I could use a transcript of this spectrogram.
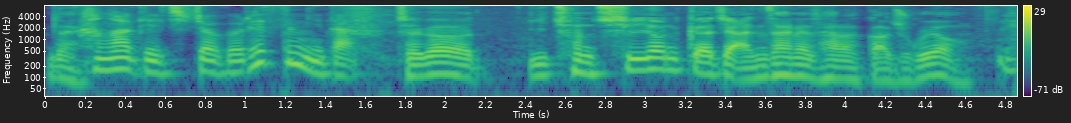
네. 강하게 지적을 했습니다. 제가 2007년까지 안산에 살아가지고요. 네.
